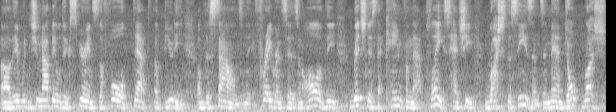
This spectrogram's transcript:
uh, it would, she would not be able to experience the full depth of beauty of the sounds and the fragrances and all of the richness that came from that place had she rushed the seasons. And man, don't rush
